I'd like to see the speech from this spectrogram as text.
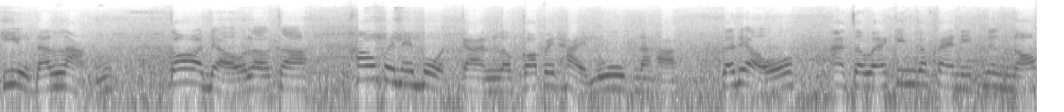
ที่อยู่ด้านหลัง ก็เดี๋ยวเราจะเข้าไปในโบสถ์กันแล้วก็ไปถ่ายรูปนะคะ แล้วเดี๋ยวอาจจะแวะกินกาแฟนิดนึงเนาะ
